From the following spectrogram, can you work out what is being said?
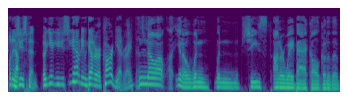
What did Now- you spend? Oh, you, you you haven't even got her a card yet, right? That's, No, I'll, uh, you know when when she's on her way back, I'll go to the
